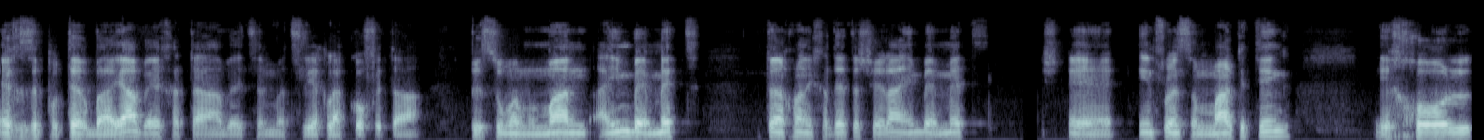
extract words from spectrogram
איך זה פותר בעיה ואיך אתה בעצם מצליח לעקוף את הפרסום הממומן. האם באמת, יותר נכון אני אחדד את השאלה, האם באמת influencer marketing יכול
